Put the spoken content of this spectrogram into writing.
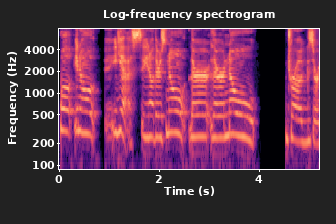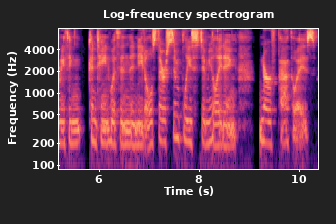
Well, you know, yes. You know, there's no, there, there are no drugs or anything contained within the needles. They're simply stimulating nerve pathways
